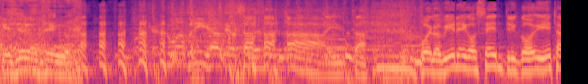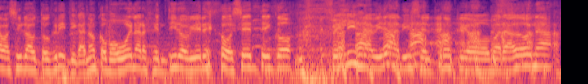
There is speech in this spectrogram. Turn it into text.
que yo la tengo. Ahí está. Bueno, viene egocéntrico y esta va a ser una autocrítica, ¿no? Como buen argentino viene egocéntrico. Feliz Navidad, dice el propio Maradona.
